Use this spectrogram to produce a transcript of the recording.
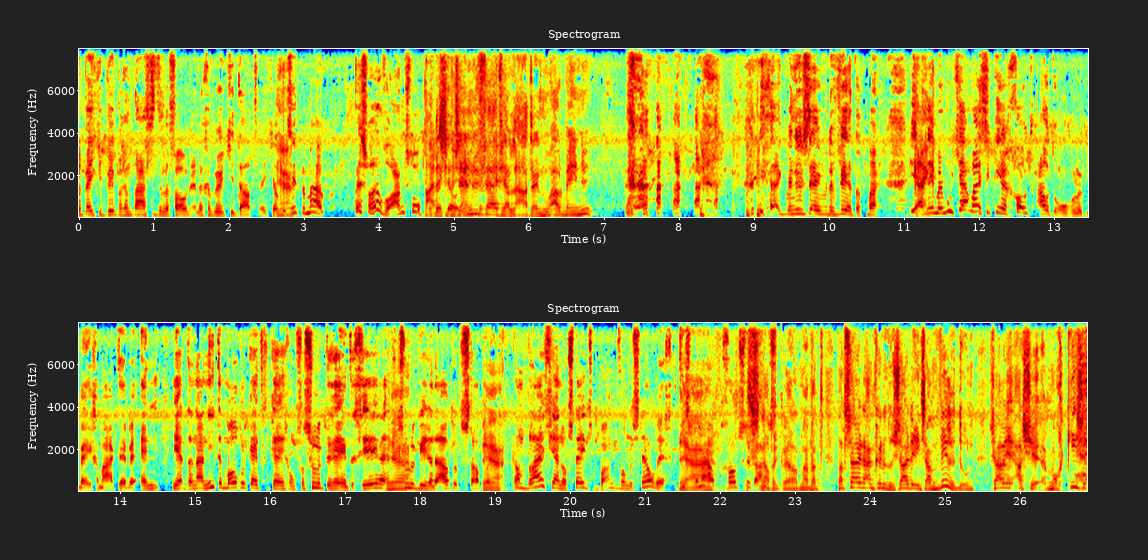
een beetje bibberend naast de telefoon en dan gebeurt je dat. Weet je wel. Ja. Er zit bij mij ook best wel heel veel angst op. Maar dus, we zijn nu vijf jaar later. En hoe oud ben je nu? ja, ik ben nu 47. Maar, ja, nee, maar moet jij maar eens een keer een groot auto-ongeluk meegemaakt hebben. En je hebt daarna niet de mogelijkheid gekregen om fatsoenlijk te reïntegreren. En Ja. fatsoenlijk weer in de auto te stappen. Ja. Dan blijf jij nog steeds bang van de snelweg. Het is bij mij ook een groot stuk dat snap angst. ik wel. Maar wat, wat zou je eraan kunnen doen? Zou je er iets aan willen doen? Zou je, als je mocht kiezen,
